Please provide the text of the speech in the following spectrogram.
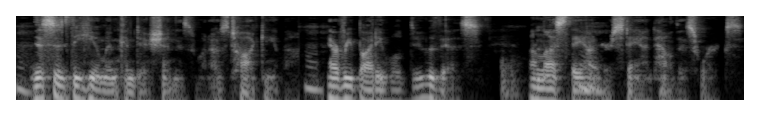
Mm-hmm. This is the human condition, is what I was talking about. Mm-hmm. Everybody will do this unless they mm-hmm. understand how this works.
